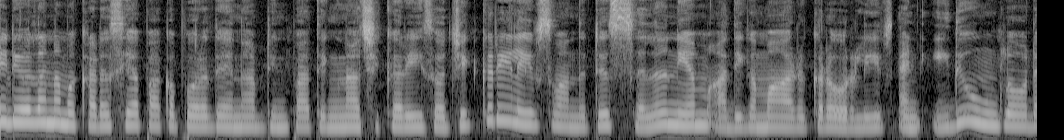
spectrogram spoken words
வீடியோவில் நம்ம கடைசியாக பார்க்க போகிறது என்ன அப்படின்னு பார்த்தீங்கன்னா சிக்கரி ஸோ சிக்கரி லீவ்ஸ் வந்துட்டு செலனியம் அதிகமாக இருக்கிற ஒரு லீவ்ஸ் அண்ட் இது உங்களோட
